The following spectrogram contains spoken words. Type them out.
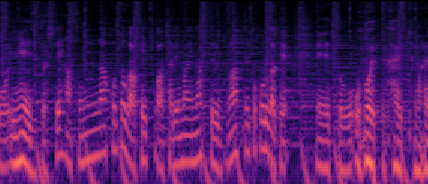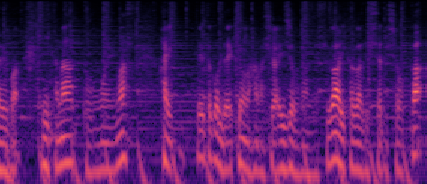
こうイメージとしてあそんなことが結構当たり前になってるんだなっていうところだけ、えーと、覚えて帰ってもらえればいいかなと思います。はい。というところで今日の話は以上なんですが、いかがでしたでしょうか？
